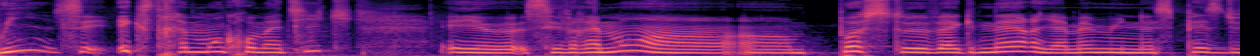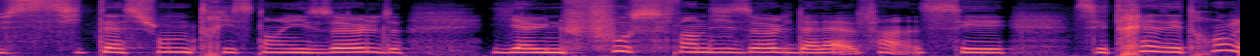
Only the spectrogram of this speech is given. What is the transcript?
Oui, c'est extrêmement chromatique et euh, c'est vraiment un, un post-Wagner. Il y a même une espèce de citation de Tristan Isolde. Il y a une fausse fin d'Isolde. À la... enfin, c'est c'est très étrange.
